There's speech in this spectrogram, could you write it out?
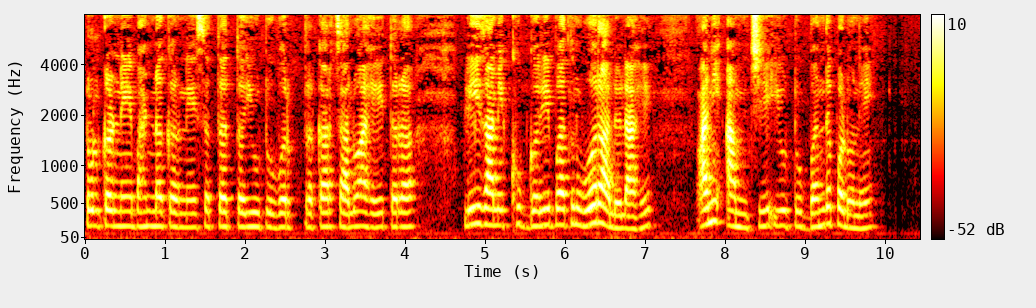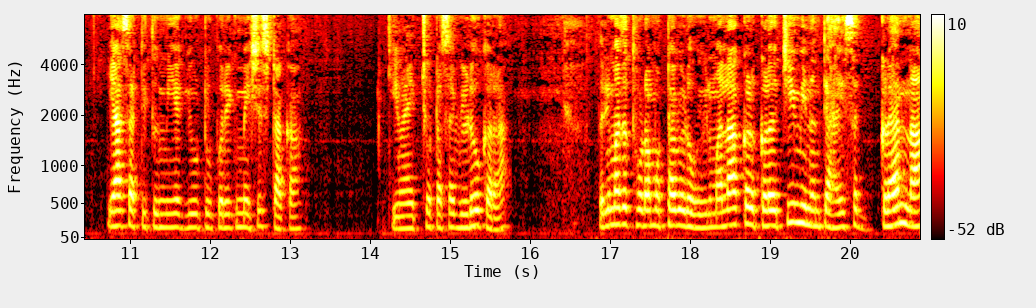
ट्रोल करणे भांडणं करणे सतत यूट्यूबवर प्रकार चालू आहे. तर प्लीज आम्ही खूप गरिबातून वर आलेलो आहे. आणि आमचे यूट्यूब बंद पडू नये. यासाठी तुम्ही एक यूट्यूबवर एक मेसेज टाका किंवा एक छोटासा व्हिडिओ करा. तरी माझा थोडा मोठा व्हिडिओ होईल. मला कळकळची विनंती आहे सगळ्यांना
